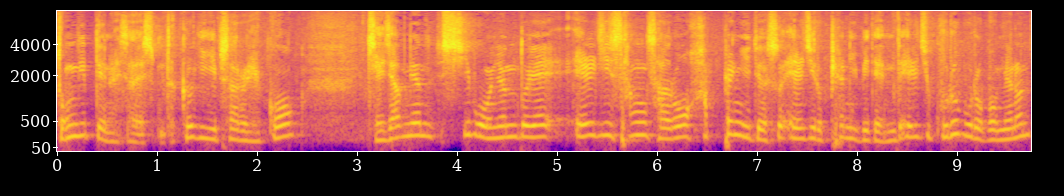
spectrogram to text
독립된 회사였습니다. 거기 입사를 했고 재작년 15년도에 LG 상사로 합병이 돼서 LG로 편입이 됐는데 LG 그룹으로 보면은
